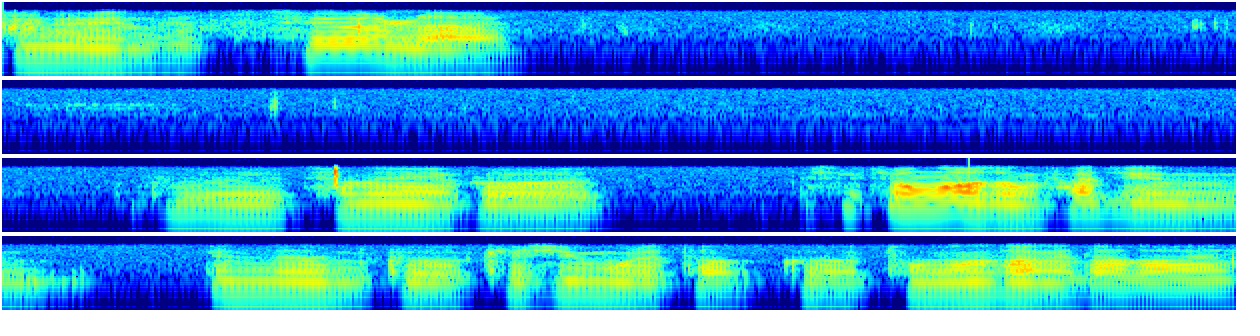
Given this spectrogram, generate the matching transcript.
금요일인데 수요일날 그 전에 그 실종아동 사진 있는 그 게시물에다 그 동영상에다가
